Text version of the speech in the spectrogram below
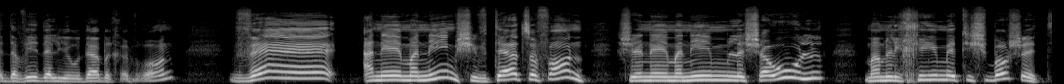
את דוד על יהודה בחברון, והנאמנים, שבטי הצפון, שנאמנים לשאול, ממליכים את תשבושת.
